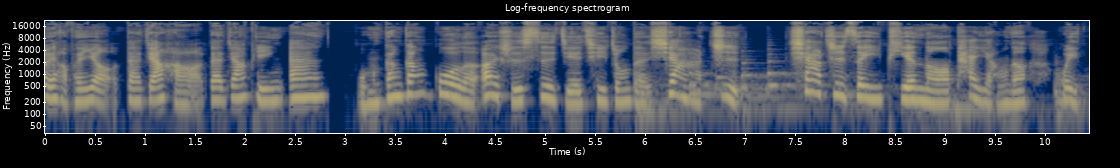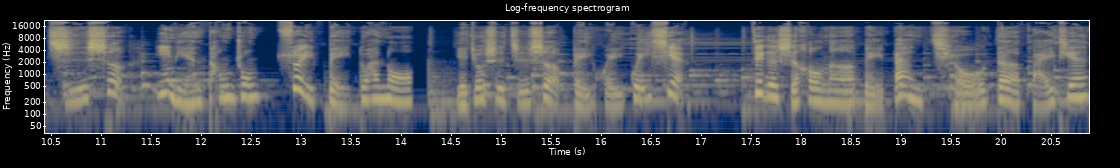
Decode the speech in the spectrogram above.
位好朋友，大家好，大家平安。我们刚刚过了二十四节气中的夏至，夏至这一天呢，太阳呢会直射一年当中最北端哦，也就是直射北回归线。这个时候呢，北半球的白天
